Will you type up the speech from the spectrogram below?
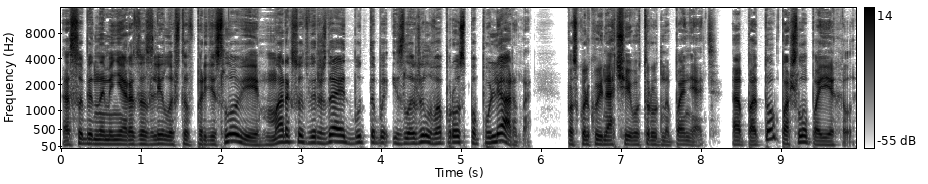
Особенно меня разозлило, что в предисловии Маркс утверждает, будто бы изложил вопрос популярно, поскольку иначе его трудно понять. А потом пошло-поехало.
